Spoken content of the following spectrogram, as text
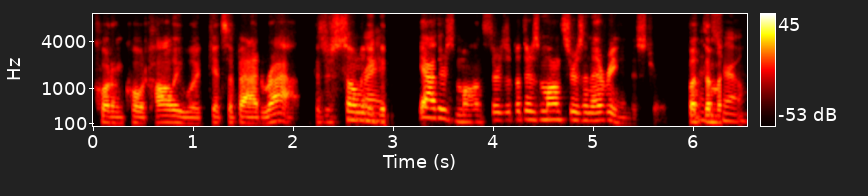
quote unquote Hollywood gets a bad rap because there's so many Right. good, yeah, there's monsters, but there's monsters in every industry. But That's the true.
